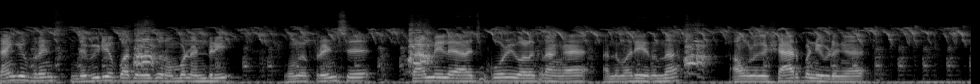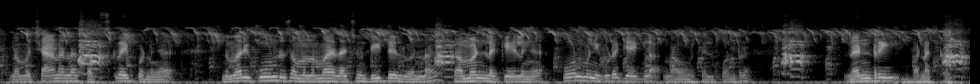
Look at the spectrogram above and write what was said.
தேங்க்யூ ஃப்ரெண்ட்ஸ் இந்த வீடியோ பார்த்ததுக்கு ரொம்ப நன்றி. உங்கள் ஃப்ரெண்ட்ஸு ஃபேமிலியில் யாராச்சும் கோழி வளர்க்குறாங்க அந்த மாதிரி இருந்தால் அவங்களுக்கு ஷேர் பண்ணி விடுங்க. நம்ம சேனலை சப்ஸ்கிரைப் பண்ணுங்கள் இந்த மாதிரி கூண்டு சம்மந்தமாக ஏதாச்சும் டீட்டெயில் வேணால் கமெண்டில் கேளுங்க. ஃபோன் பண்ணி கூட கேட்கலாம். நான் உங்களுக்கு ஹெல்ப் பண்ணுறேன் நன்றி வணக்கம்.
